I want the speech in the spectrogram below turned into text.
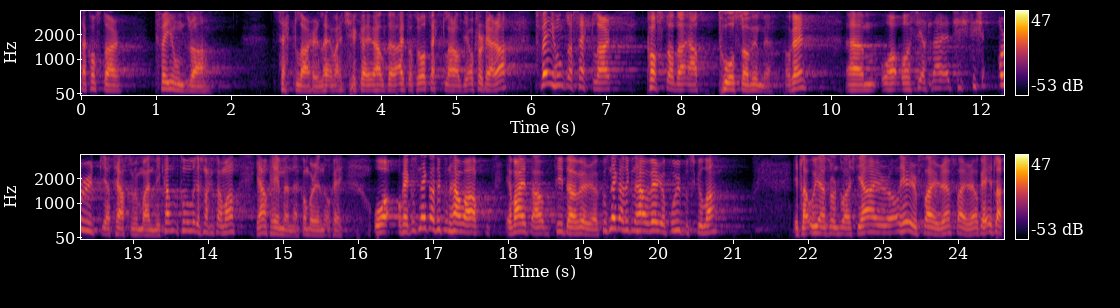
det kostar 200 seklar, eller jeg vet ikke hva jeg helt er, så seklar alltid, også klart det her. 200 seklar kostar det at tåsa vi med. Ok? Um, og, og sier at nei, det er ikke ordentlig at det som vi mener. Vi kan komme og snakke sammen. Ja, ok, men kom bare inn, ok. Og ok, hvordan jeg at du kunne ha jeg vet av tid av verre, hvordan jeg at du kunne ha verre på hyposkola? Etla oi en sånn du ja, her er flere, flere. Ok, etla,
